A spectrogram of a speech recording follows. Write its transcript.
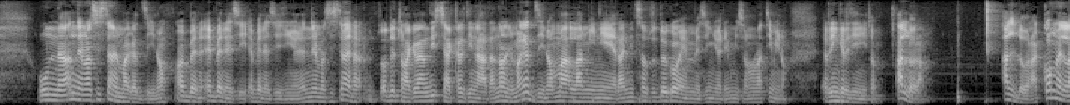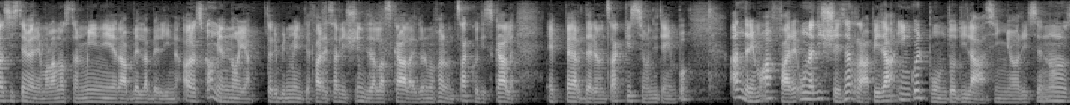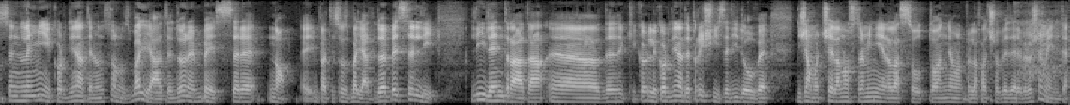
un, andremo a sistemare il magazzino. Va bene, ebbene sì, ebbene sì, signori. Andremo a sistemare, ho detto una grandissima cretinata, non il magazzino, ma la miniera. Iniziato tutte due M, signori, mi sono un attimino ringredinito. Allora, allora, come la sistemeremo la nostra miniera bella bellina? Allora, siccome mi annoia terribilmente fare sali e scendi dalla scala e dovremo fare un sacco di scale e perdere un sacchissimo di tempo, andremo a fare una discesa rapida in quel punto di là, signori. Se, non, se le mie coordinate non sono sbagliate, dovrebbe essere... No, eh, infatti sono sbagliate, dovrebbe essere lì. Lì l'entrata, eh, le coordinate precise di dove diciamo c'è la nostra miniera là sotto. Andiamo, ve la faccio vedere velocemente.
